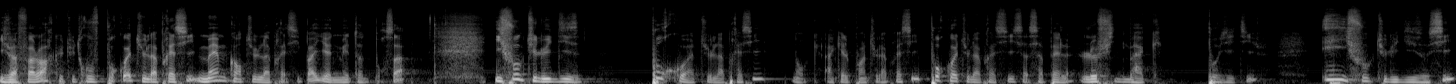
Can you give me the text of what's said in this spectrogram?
il va falloir que tu trouves pourquoi tu l'apprécies, même quand tu ne l'apprécies pas, il y a une méthode pour ça. Il faut que tu lui dises pourquoi tu l'apprécies, donc à quel point tu l'apprécies, pourquoi tu l'apprécies, ça s'appelle le feedback positif, et il faut que tu lui dises aussi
